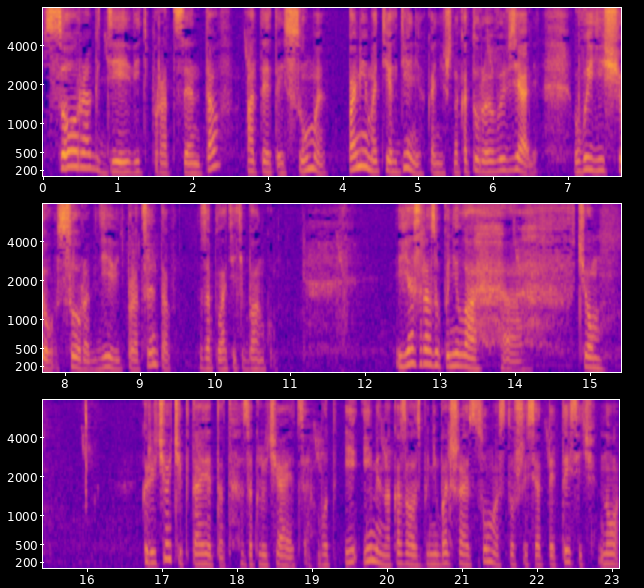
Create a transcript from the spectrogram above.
49% от этой суммы помимо тех денег, конечно, которые вы взяли, вы еще 49% заплатите банку. И я сразу поняла, а, в чем крючочек-то этот заключается. Вот и именно, казалось бы, небольшая сумма, 165 тысяч, но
